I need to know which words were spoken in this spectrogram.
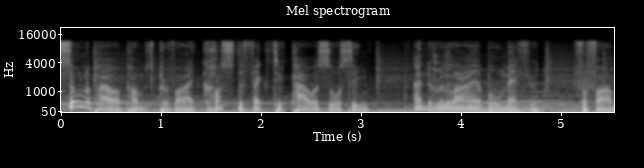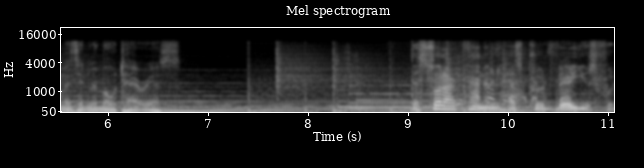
Solar power pumps provide cost-effective power sourcing and a reliable method for farmers in remote areas. The solar panel has proved very useful.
